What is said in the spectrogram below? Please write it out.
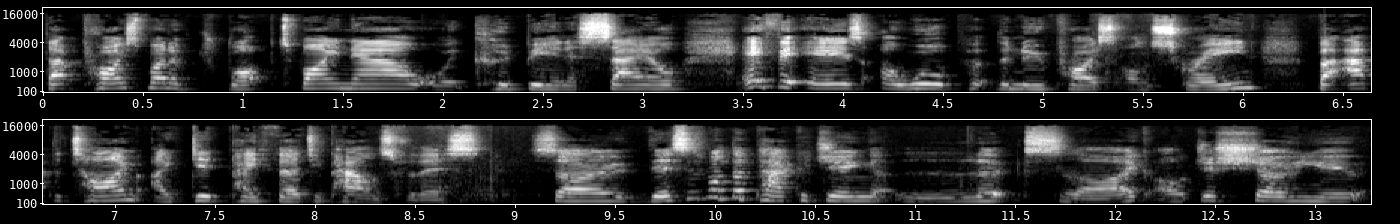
That price might have dropped by now or it could be in a sale. If it is, I will put the new price on screen. But at the time, I did pay £30 for this. So this is what the packaging looks like. I'll just show you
